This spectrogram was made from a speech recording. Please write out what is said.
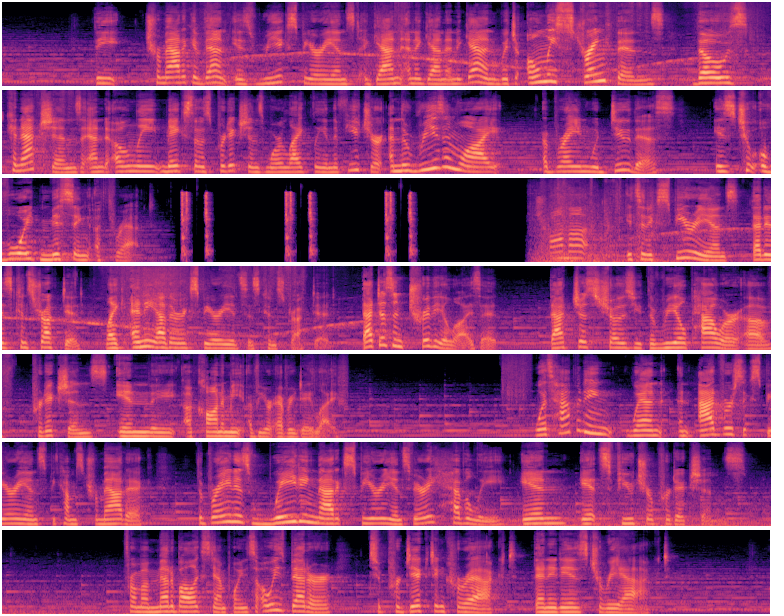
The traumatic event is re experienced again and again and again, which only strengthens those connections and only makes those predictions more likely in the future. And the reason why a brain would do this is to avoid missing a threat. Trauma, it's an experience that is constructed like any other experience is constructed. That doesn't trivialize it. That just shows you the real power of predictions in the economy of your everyday life. What's happening when an adverse experience becomes traumatic, the brain is weighting that experience very heavily in its future predictions. From a metabolic standpoint, it's always better to predict and correct than it is to react.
